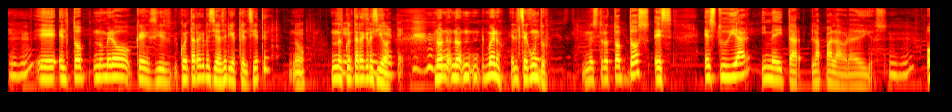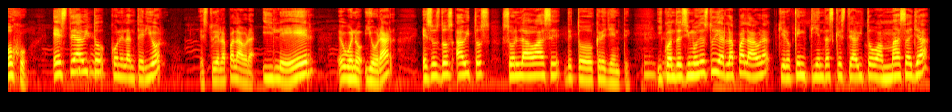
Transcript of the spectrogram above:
Eh, el top número que si cuenta regresiva sería que el 7? No, no es cuenta regresiva. no, no, no, bueno, el segundo. Nuestro top 2 es estudiar y meditar la palabra de Dios. Ojo, este hábito con el anterior, estudiar la palabra y leer, eh, bueno, y orar, esos dos hábitos son la base de todo creyente. Y cuando decimos estudiar la palabra, quiero que entiendas que este hábito va más allá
